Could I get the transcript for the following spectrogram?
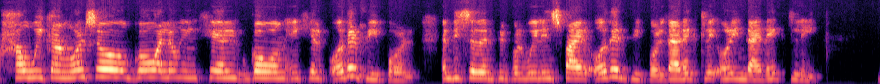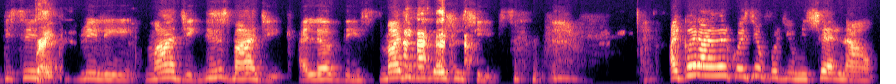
how we can also go along and help go on and help other people and these other people will inspire other people directly or indirectly this is right. really magic. This is magic. I love this. Magic relationships. I got another question for you, Michelle, now.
